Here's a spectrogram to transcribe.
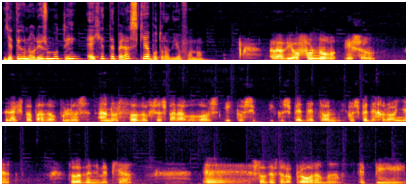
Γιατί γνωρίζουμε ότι έχετε περάσει και από το ραδιόφωνο. Ραδιόφωνο ίσον Λάκης Παπαδόπουλος, ανορθόδοξος παραγωγός, 20, 25 ετών, 25 χρόνια, τώρα δεν είμαι πια, ε, στο δεύτερο πρόγραμμα, επί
